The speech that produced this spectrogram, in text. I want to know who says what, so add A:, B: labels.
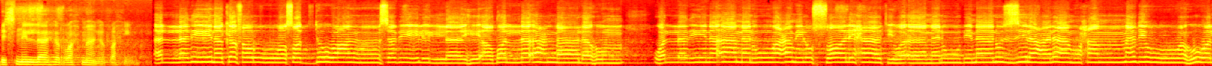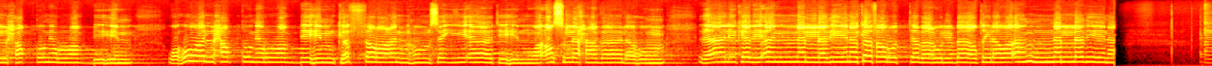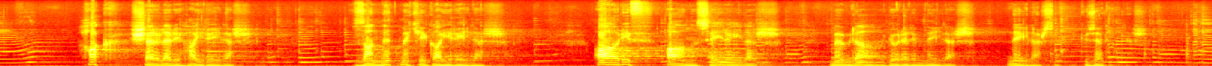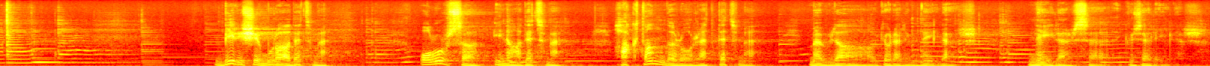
A: بسم الله الرحمن الرحيم.
B: الذين كفروا وصدوا عن سبيل الله أضل أعمالهم والذين آمنوا وعملوا الصالحات وآمنوا بما نزل على محمد وهو الحق من ربهم وهو الحق من ربهم كفر عنهم سيئاتهم وأصلح بالهم. ذلك بان الذين كفروا اتبعوا الباطل وان الذين
C: Hak şerleri hayreyler. Zannetme ki gayreyler. Arif anı seyreyler. Mevla görelim neyler. Neylerse güzel eyler. Bir işi murad etme. Olursa inat etme. Haktandır o reddetme. Mevla görelim neyler. Neylerse güzel eyler.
